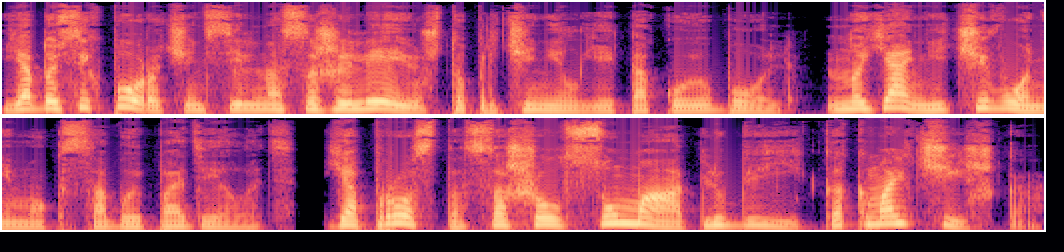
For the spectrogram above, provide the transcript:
Я до сих пор очень сильно сожалею, что причинил ей такую боль. Но я ничего не мог с собой поделать. Я просто сошел с ума от любви, как мальчишка.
